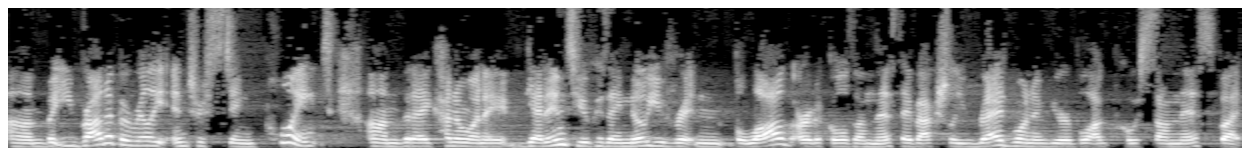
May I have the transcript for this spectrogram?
Um, but you brought up a really interesting point um, that I kind of want to get into because I know you've written blog articles on this. I've actually read one of your blog posts on this, but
